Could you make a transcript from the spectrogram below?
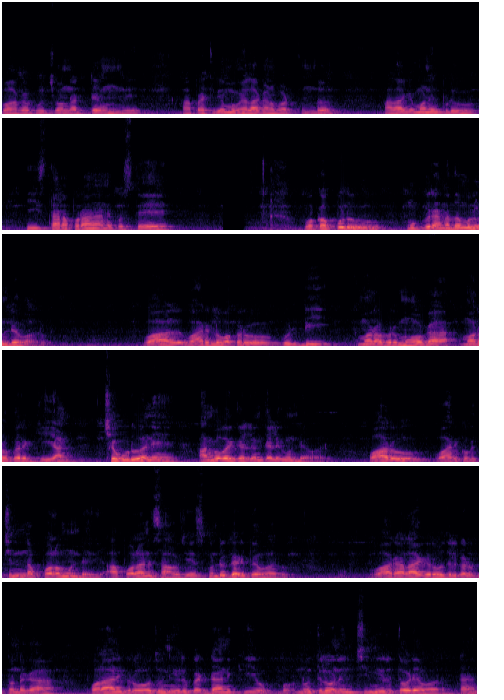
బాగా కూర్చున్నట్టే ఉంది. ఆ ప్రతిబింబం ఎలా కనబడుతుందో. అలాగే మనం ఇప్పుడు ఈ స్థల పురాణానికి వస్తే ఒకప్పుడు ముగ్గురు అన్నదమ్ములు ఉండేవారు. వా వారిలో ఒకరు గుడ్డి మరొకరు మోగ మరొకరికి అం- చెవుడు అనే అంగవైకల్యం కలిగి ఉండేవారు. వారు వారికి ఒక చిన్న పొలం ఉండేది. ఆ పొలాన్ని సాగు చేసుకుంటూ గడిపేవారు. వారు అలాగే రోజులు గడుపుతుండగా పొలానికి రోజు నీరు పెట్టడానికి నూతిలో నుంచి నీరు తోడేవారంట.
